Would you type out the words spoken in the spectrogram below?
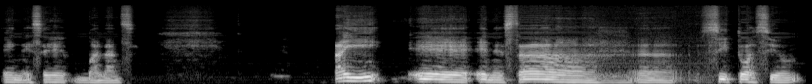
en ese balance. Ahí, eh, en esta eh, situación,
